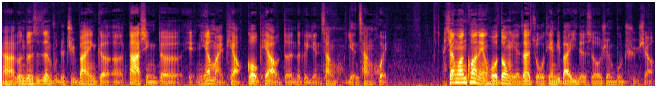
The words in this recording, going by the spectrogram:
啊，伦敦市政府就举办一个呃大型的，你要买票购票的那个演唱演唱会，相关跨年活动也在昨天礼拜一的时候宣布取消，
